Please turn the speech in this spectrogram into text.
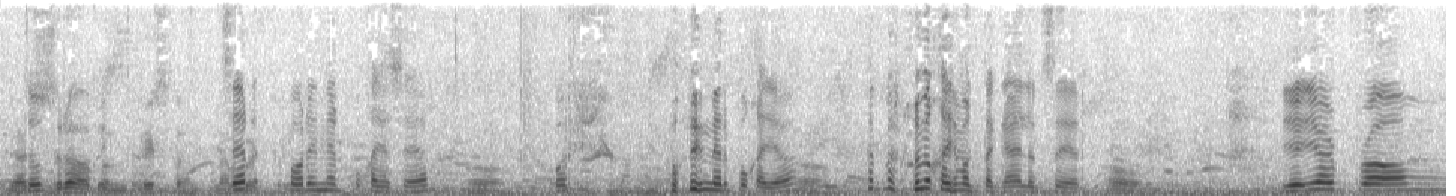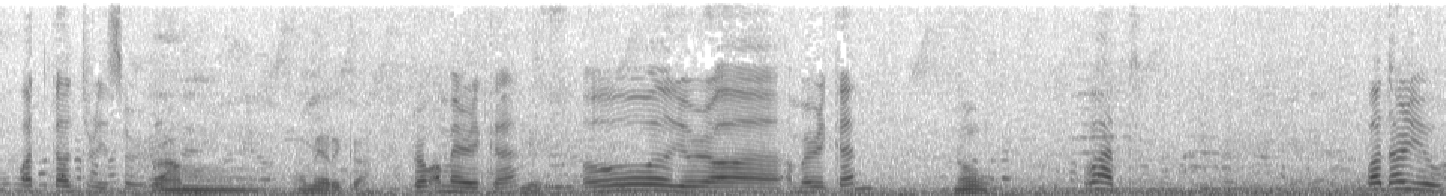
That's So, grabe. contestant Sir, three. foreigner po kayo, sir? Oh. For- foreigner po kayo? Oh. At paano kayo magtagalog, sir? Oh. You- You're from what country, sir? From America. From America? Yes. Oh, you're uh, American? No. What? What are you?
